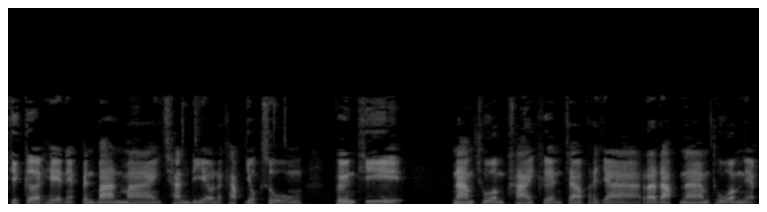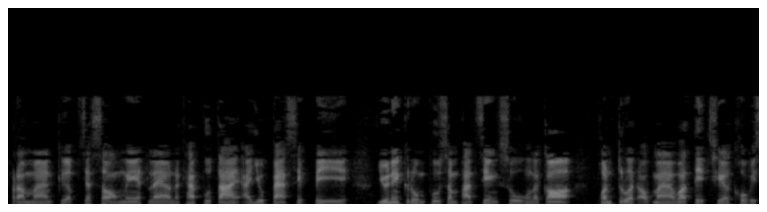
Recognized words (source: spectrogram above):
ที่เกิดเหตุเนี่ยเป็นบ้านไม้ชั้นเดียวนะครับ ยกสูง พื้นที่น้ำท่วมท้ายเขื่อนเจ้าพระยา ระดับน้ำท่วมเนี่ยประมาณเกือบจะ 2 เมตรแล้วนะครับ ผู้ตายอายุ 80 ปี อยู่ในกลุ่มผู้สัมผัสเสี่ยงสูง แล้วก็ผลตรวจออกมาว่าติดเชื้อโควิด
